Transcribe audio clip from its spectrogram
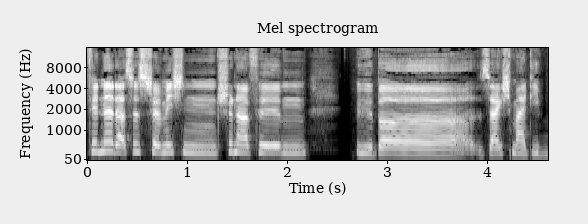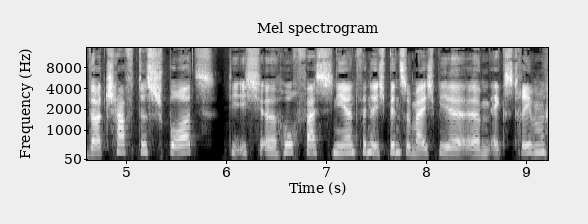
finde, das ist für mich ein schöner Film über, sag ich mal, die Wirtschaft des Sports, die ich äh, hoch faszinierend finde. Ich bin zum Beispiel ähm, extrem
